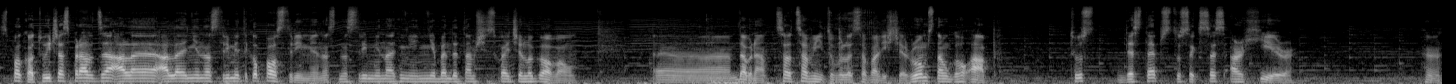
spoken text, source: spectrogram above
Spoko, Twitcha sprawdzę, ale, ale nie na streamie, tylko po streamie. Na, na streamie nawet nie, nie będę tam się, słuchajcie, logował. Eee, dobra, co, co wy tu wylosowaliście? Rooms now go up. Two, s- the steps to success are here. Hm.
